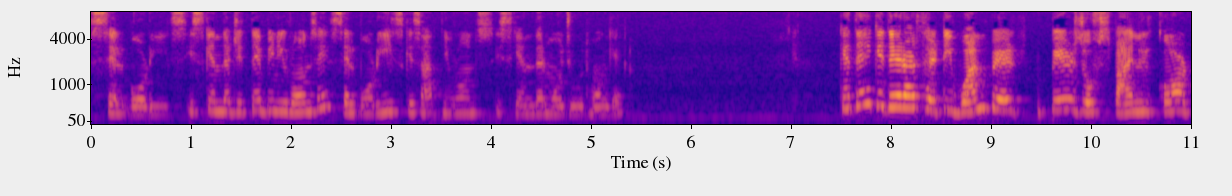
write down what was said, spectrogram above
cell bodies इसके अंदर जितने भी न्यूरॉन्स हैं सेल बॉडीज के साथ न्यूरॉन्स इसके अंदर मौजूद होंगे। कहते हैं कि there are thirty one pair of spinal cord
